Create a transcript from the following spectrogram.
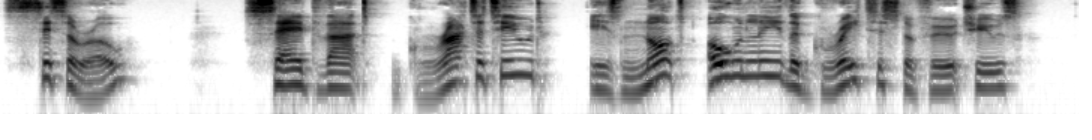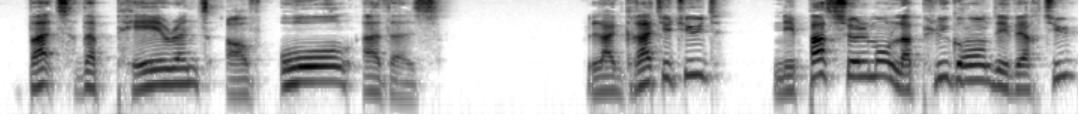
Cicero, said that gratitude is not only the greatest of virtues, but the parent of all others. La gratitude n'est pas seulement la plus grande des vertus,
